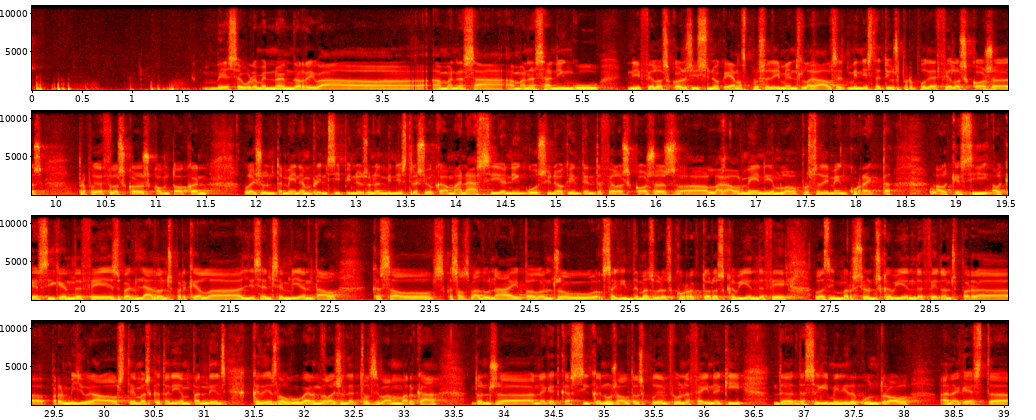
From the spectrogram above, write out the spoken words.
Bé, segurament no hem d'arribar a amenaçar, a amenaçar ningú ni fer les coses així, sinó que hi ha els procediments legals i administratius per poder fer les coses per poder fer les coses com toquen. L'Ajuntament en principi no és una administració que amenaci a ningú, sinó que intenta fer les coses eh, legalment i amb el procediment correcte. El que sí, el que sí que hem de fer és vetllar doncs, perquè la llicència ambiental que se'ls se va donar i per doncs, el seguit de mesures correctores que havien de fer, les inversions que havien de fer doncs, per, a, per millorar els temes que tenien pendents, que des del govern de la Generalitat se'ls van marcar, doncs eh, en aquest cas sí que nosaltres podem fer una feina aquí de, de seguiment i de control en aquesta,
